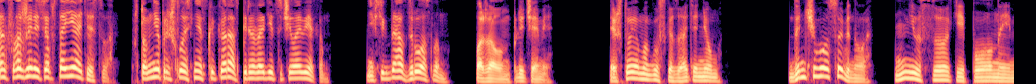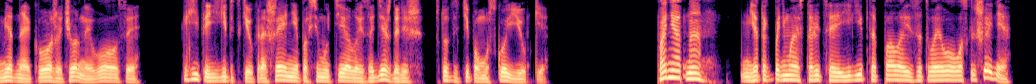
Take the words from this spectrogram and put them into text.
Так сложились обстоятельства, что мне пришлось несколько раз переродиться человеком. Не всегда взрослым, — пожал он плечами. И что я могу сказать о нем? Да ничего особенного. Невысокий, полный, медная кожа, черные волосы, какие-то египетские украшения по всему телу, из одежды лишь что-то типа мужской юбки. «Понятно. Я так понимаю, столица Египта пала из-за твоего воскрешения?»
